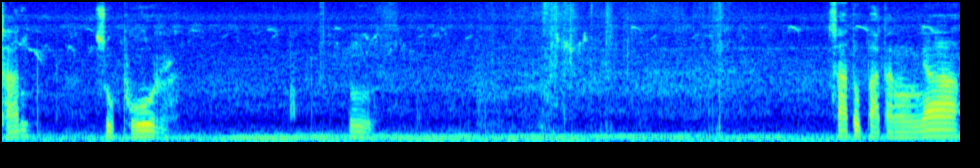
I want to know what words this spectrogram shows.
dan subur. Hmm. satu batangnya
